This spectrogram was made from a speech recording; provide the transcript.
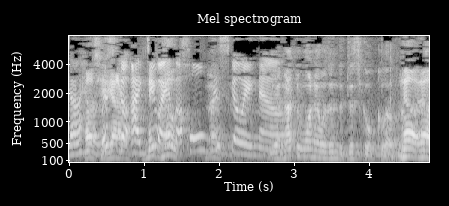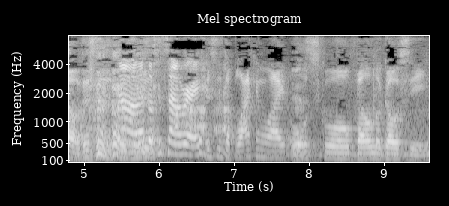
I have Oh, a list. Go- I do. make I have a notes. whole list going now. Yeah, not the one that was in the disco club. No, no, this is no, that doesn't sound right. This is the black and white, old school Bela Lugosi.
